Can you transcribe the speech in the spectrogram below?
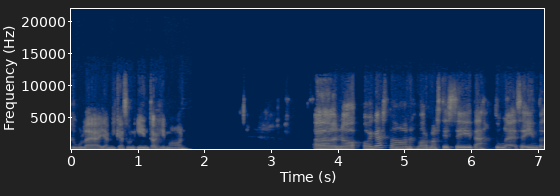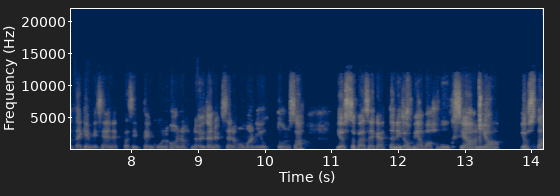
tulee ja mikä sun intohimo on? No oikeastaan varmasti siitä tulee se into tekemiseen, että sitten kun on löytänyt sen oman juttunsa, jossa pääsee käyttämään niitä omia vahvuuksiaan ja josta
